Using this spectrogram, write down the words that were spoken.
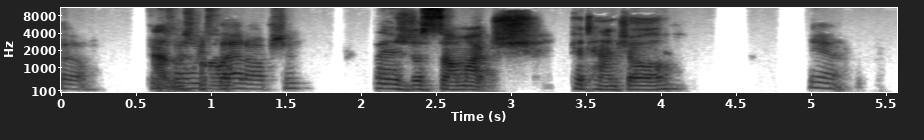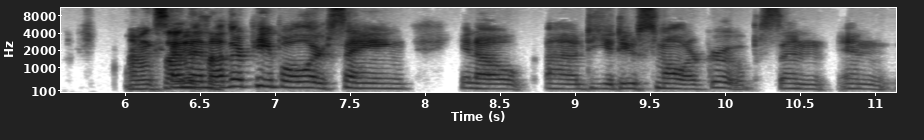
So there's was always that option. There's just so much potential. Yeah. I'm excited. and then for- other people are saying you know uh, do you do smaller groups and and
